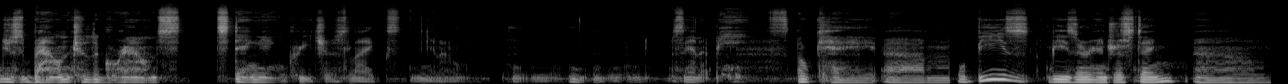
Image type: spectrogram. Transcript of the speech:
just bound to the ground s- stinging creatures like, you know, centipedes. Okay. Um, well, bees bees are interesting. Um,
